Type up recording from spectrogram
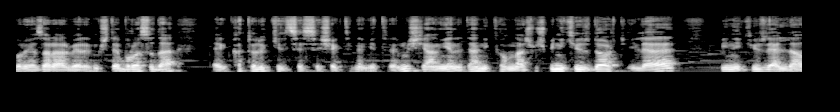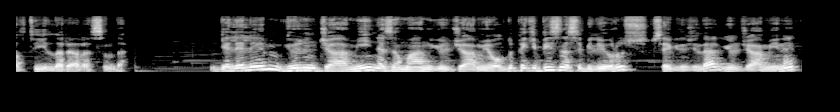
buraya zarar verilmiş de. Burası da e, Katolik Kilisesi şekline getirilmiş. Yani yeniden ikonlaşmış 1204 ile 1256 yılları arasında. Gelelim Gül Camii ne zaman Gül Camii oldu? Peki biz nasıl biliyoruz sevgiliciler Gül Camii'ni?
